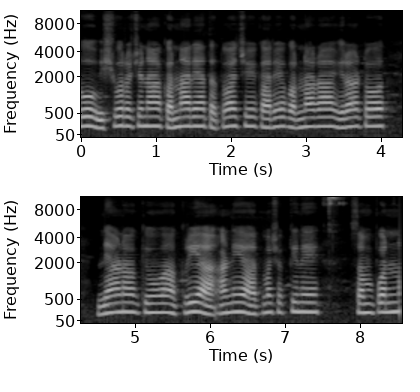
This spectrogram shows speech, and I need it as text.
तो विश्वरचना करणाऱ्या तत्वाचे कार्य करणारा विराट ज्ञान किंवा क्रिया आणि आत्मशक्तीने संपन्न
